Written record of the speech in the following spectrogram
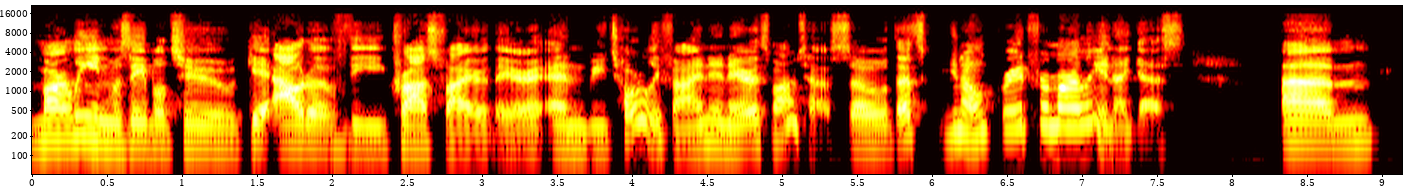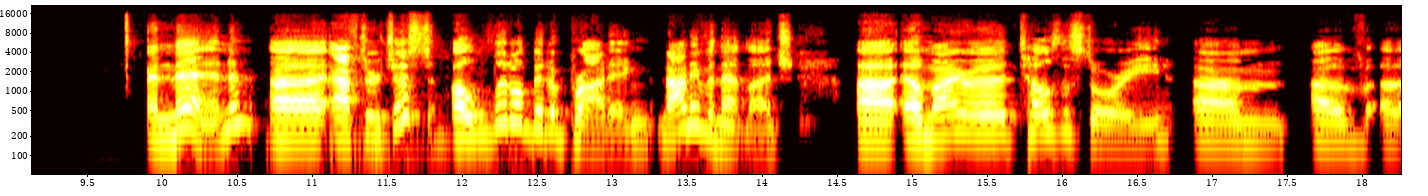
Marlene was able to get out of the crossfire there and be totally fine in Aerith's mom's house. So that's you know great for Marlene, I guess. Um and then uh after just a little bit of prodding, not even that much, uh Elmira tells the story um of uh,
